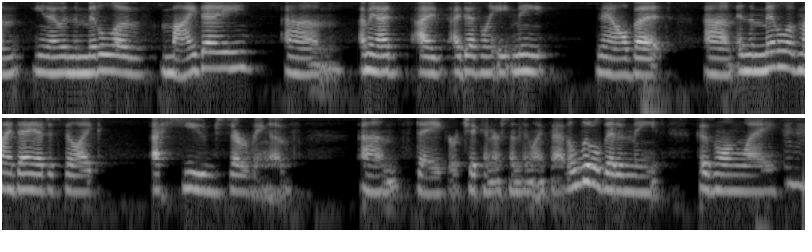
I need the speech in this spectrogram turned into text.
Um, you know, in the middle of my day, um, I mean, I, I, I definitely eat meat now, but um, in the middle of my day, I just feel like a huge serving of um, steak or chicken or something like that. A little bit of meat goes a long way. hmm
